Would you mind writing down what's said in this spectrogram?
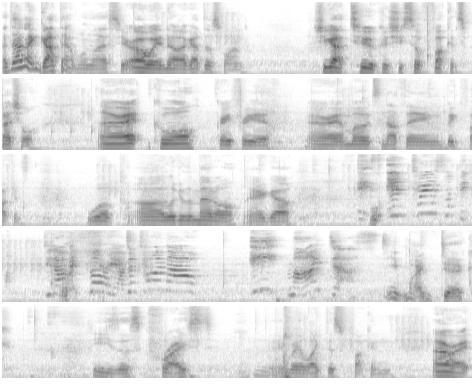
I thought I got that one last year. Oh wait, no, I got this one. She got two because she's so fucking special. All right, cool, great for you. All right, emotes, nothing, big fucking whoop. Oh, look at the medal. There you go. It's Wh- interesting. Dynamic Gloria, to time out. Eat my dust. Eat my dick. Jesus Christ. Anybody like this fucking? All right.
